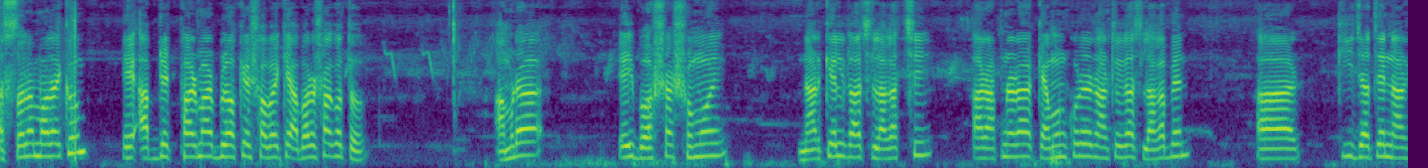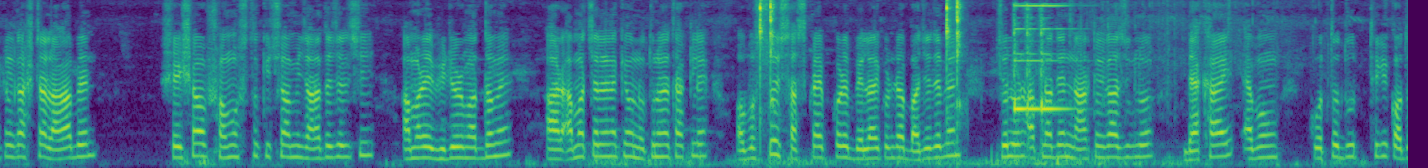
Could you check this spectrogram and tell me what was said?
আসসালামু আলাইকুম, এই আপডেট ফার্মার ব্লকে সবাইকে আবারও স্বাগত। আমরা এই বর্ষার সময় নারকেল গাছ লাগাচ্ছি, আর আপনারা কেমন করে নারকেল গাছ লাগাবেন, আর কি জাতের নারকেল গাছটা লাগাবেন, সেই সব সমস্ত কিছু আমি জানাতে চলছি আমার এই ভিডিওর মাধ্যমে। আর আমার চ্যানেলে কেউ নতুন হয়ে থাকলে অবশ্যই সাবস্ক্রাইব করে বেল আইকনটা বাজিয়ে দেবেন। চলুন আপনাদের নারকেল গাছগুলো দেখায় এবং কত দূর থেকে কত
